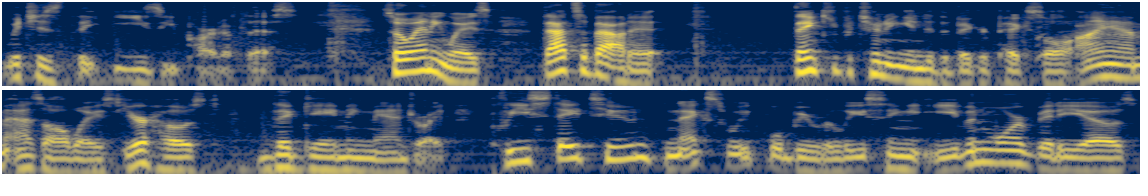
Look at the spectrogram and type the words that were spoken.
which is the easy part of this. So anyways, that's about it. Thank you for tuning into The Bigger Pixel. I am, as always, your host, The Gaming Mandroid. Please stay tuned. Next week, we'll be releasing even more videos,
